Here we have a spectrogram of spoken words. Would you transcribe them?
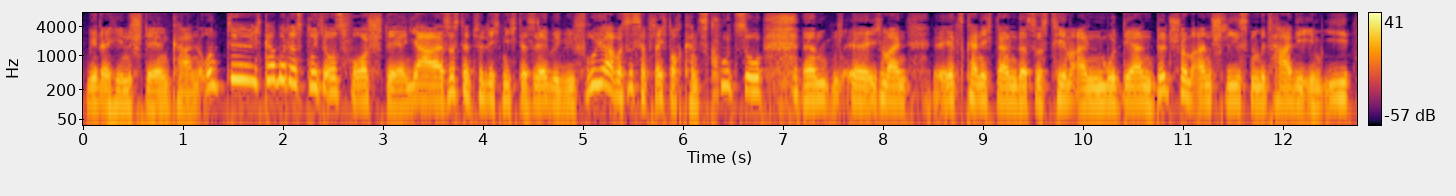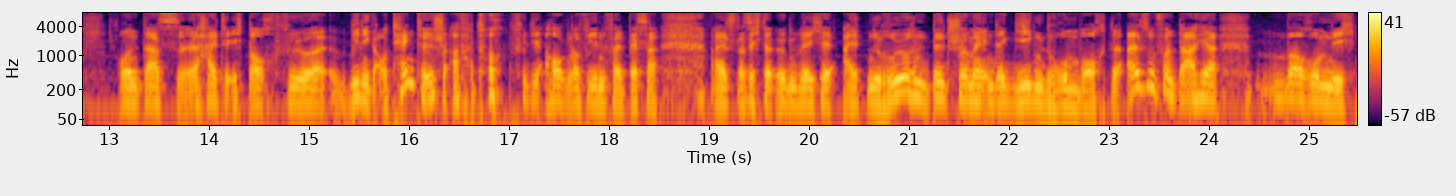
mir da hinstellen kann. Und äh, ich kann mir das durchaus vorstellen stellen. Ja, es ist natürlich nicht dasselbe wie früher, aber es ist ja vielleicht auch ganz gut so. Ähm, äh, ich meine, jetzt kann ich dann das System an einen modernen Bildschirm anschließen mit HDMI und das äh, halte ich doch für weniger authentisch, aber doch für die Augen auf jeden Fall besser, als dass ich da irgendwelche alten Röhrenbildschirme in der Gegend rumwochte. Also von daher, warum nicht?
